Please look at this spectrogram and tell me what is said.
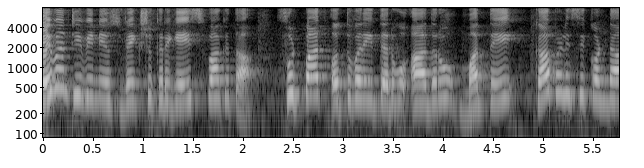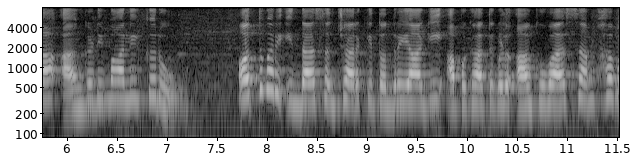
ಏವನ್ ಟಿವಿ ನ್ಯೂಸ್ ವೀಕ್ಷಕರಿಗೆ ಸ್ವಾಗತ. ಫುಟ್ಪಾತ್ ಒತ್ತುವರಿ ತೆರವು ಆದರೂ ಮತ್ತೆ ಕಬಳಿಸಿಕೊಂಡ ಅಂಗಡಿ ಮಾಲೀಕರು. ಒತ್ತುವರಿಯಿಂದ ಸಂಚಾರಕ್ಕೆ ತೊಂದರೆಯಾಗಿ ಅಪಘಾತಗಳು ಆಗುವ ಸಂಭವ.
